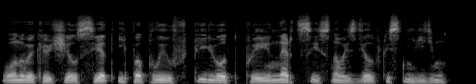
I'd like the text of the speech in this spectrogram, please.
Он выключил свет и поплыл вперед по инерции, снова сделавшись невидимым.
